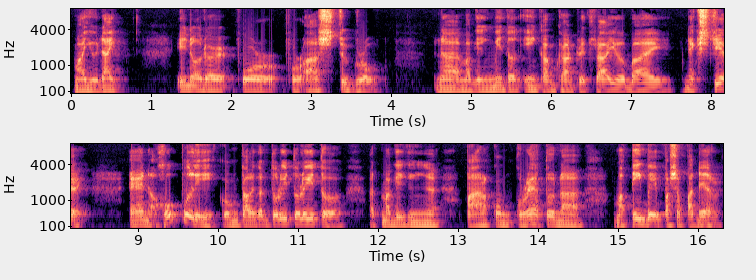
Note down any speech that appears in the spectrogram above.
ma-unite in order for for us to grow na maging middle income country tayo by next year. And hopefully, kung talagang tuloy-tuloy ito at magiging uh, parang konkreto na matibay pa sa pader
